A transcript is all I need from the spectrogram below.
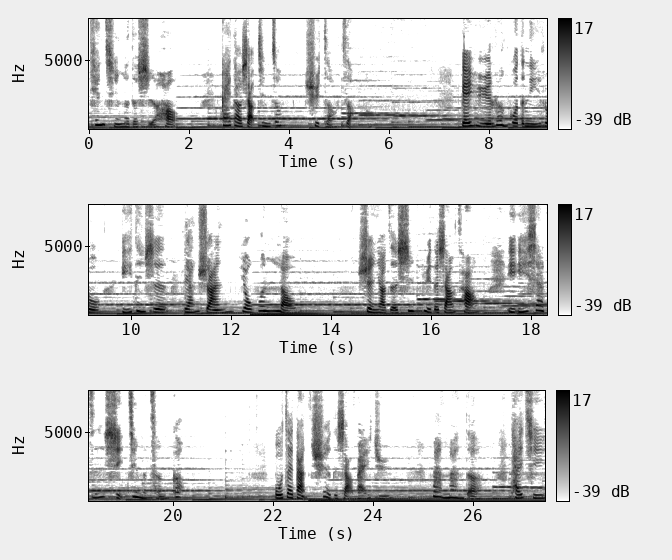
天晴了的时候，该到小径中去走走。给雨润过的泥路，一定是凉爽又温柔。炫耀着新绿的小草，已一下子洗净了尘垢。不再胆怯的小白菊，慢慢地抬起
